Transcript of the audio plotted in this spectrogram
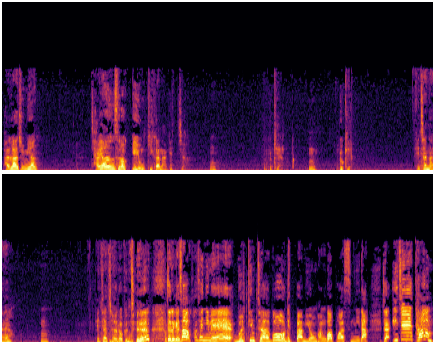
발라주면 자연스럽게 윤기가 나겠죠. 응. 이렇게. 응. 이렇게. 괜찮나요? 괜찮죠, 여러분들? 자, 이렇게 해서 선생님의 물틴트하고 립밤 이용 방법 보았습니다. 자, 이제 다음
